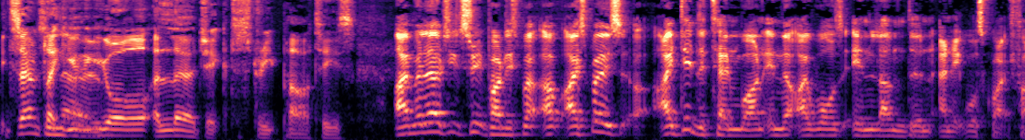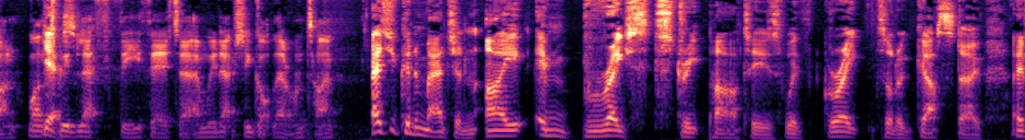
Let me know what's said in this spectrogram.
it sounds like No. you, you're allergic to street parties. I'm allergic to street parties, but I, I suppose I did attend one in that I was in London and it was quite fun once Yes. we'd left the theatre and we'd actually got there on time. As you can imagine, I embraced street parties with great sort of gusto. In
